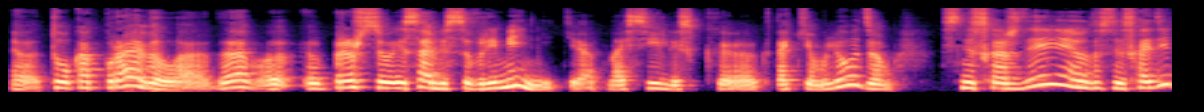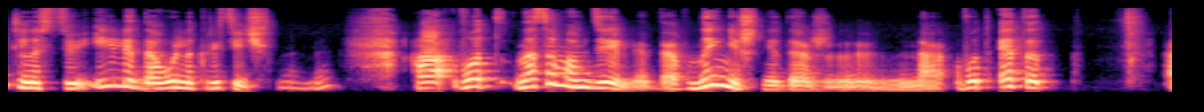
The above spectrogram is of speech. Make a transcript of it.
э, то, как правило, да, э, прежде всего и сами современники относились к, к таким людям – снисхождением, снисходительностью или довольно критично. Да? А вот на самом деле, да, в нынешней даже, да, вот этот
